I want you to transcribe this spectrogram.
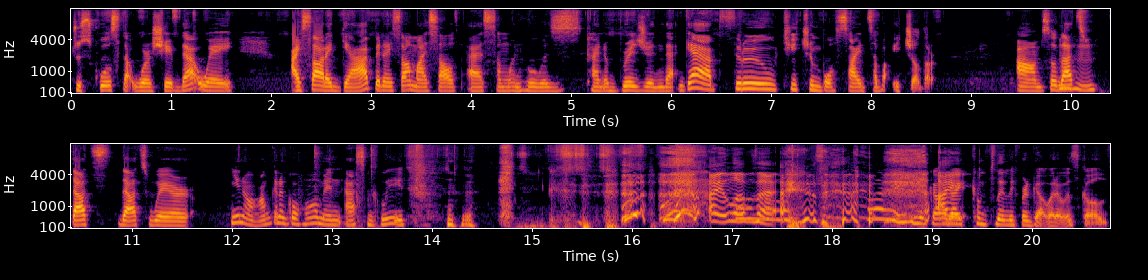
to schools that were shaped that way. I saw a gap and I saw myself as someone who was kind of bridging that gap through teaching both sides about each other. Um, so that's mm-hmm. that's that's where you know, I'm gonna go home and ask Glee. I love that. oh my god, I, I completely forgot what it was called.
